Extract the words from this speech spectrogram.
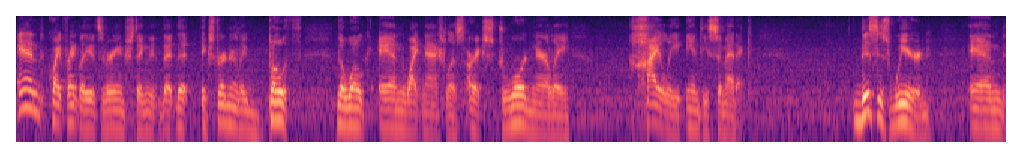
And quite frankly, it's very interesting that, that extraordinarily both the woke and white nationalists are extraordinarily highly anti Semitic. This is weird, and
